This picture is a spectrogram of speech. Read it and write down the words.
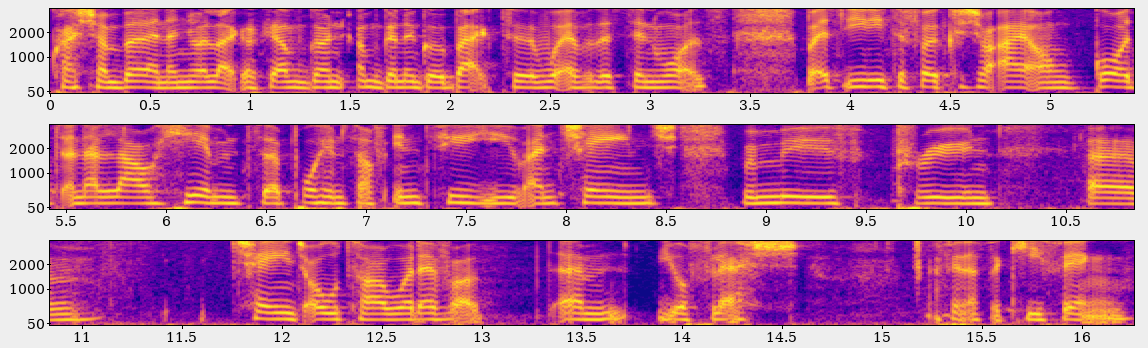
crash and burn, and you're like, okay, I'm going, I'm going to go back to whatever the sin was. But you need to focus your eye on God and allow Him to pour Himself into you and change, remove, prune, um, change, alter, whatever um, your flesh. I think that's a key thing.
